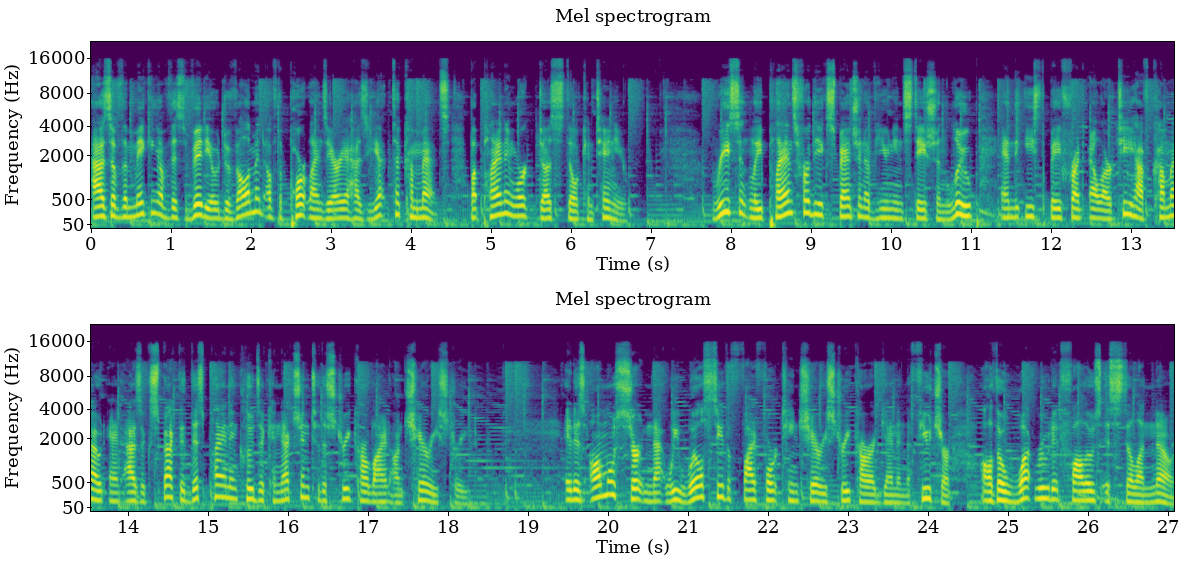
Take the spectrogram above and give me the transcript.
As of the making of this video, development of the Portlands area has yet to commence, but planning work does still continue. Recently, plans for the expansion of Union Station Loop and the East Bayfront LRT have come out and as expected, this plan includes a connection to the streetcar line on Cherry Street. It is almost certain that we will see the 514 Cherry streetcar again in the future, although what route it follows is still unknown.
